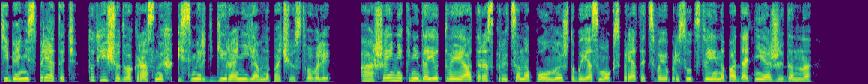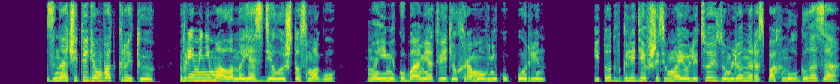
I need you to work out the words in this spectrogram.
«Тебя не спрятать, тут еще два красных, и смерть Гира они явно почувствовали. А ошейник не дает твоей ата раскрыться на полную, чтобы я смог спрятать свое присутствие и нападать неожиданно». «Значит, идем в открытую. Времени мало, но я сделаю, что смогу», — моими губами ответил храмовнику Коррин. И тот, вглядевшись в мое лицо, изумленно распахнул глаза,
